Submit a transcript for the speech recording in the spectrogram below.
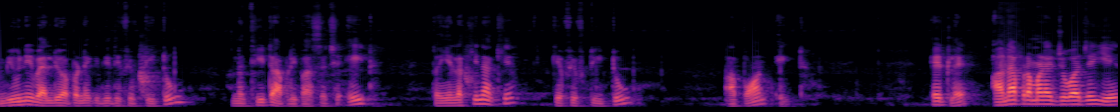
મ્યુની વેલ્યુ આપણને કીધી હતી ફિફ્ટી ટુ અને થીટા આપણી પાસે છે એઇટ તો અહીંયા લખી નાખીએ કે ફિફ્ટી ટુ અપોન એઇટ એટલે આના પ્રમાણે જોવા જઈએ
